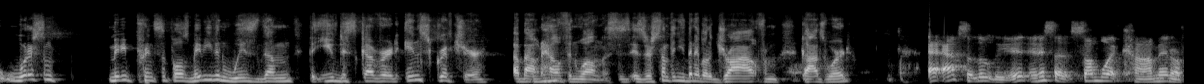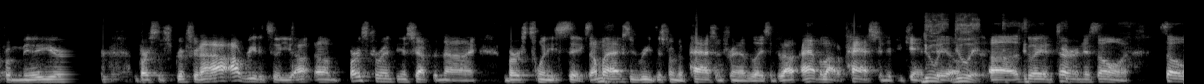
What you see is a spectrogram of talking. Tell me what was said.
what are some maybe principles, maybe even wisdom that you've discovered in scripture about mm-hmm. health and wellness? Is, is there something you've been able to draw out from God's word? Absolutely. It, and it's a somewhat common or familiar verse of scripture. And I, will read it to you. Um, First Corinthians chapter 9, verse 26. I'm going to actually read this from the Passion Translation because I, I, have a lot of passion if you can't do tell. It, do it. Uh, let's go ahead and turn this on. So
